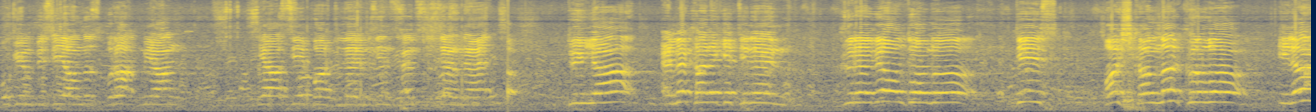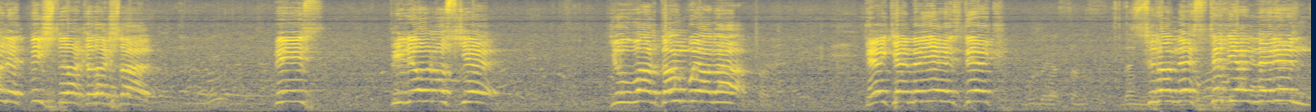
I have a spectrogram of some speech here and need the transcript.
bugün bizi yalnız bırakmayan siyasi partilerimizin temsilcilerine Dünya Emek Hareketi'nin grevi olduğunu DİSK Başkanlar Kurulu ilan etmiştir arkadaşlar. Biz biliyoruz ki yıllardan bu yana DGM'yi ezdik. Sıra meste diyenlerin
